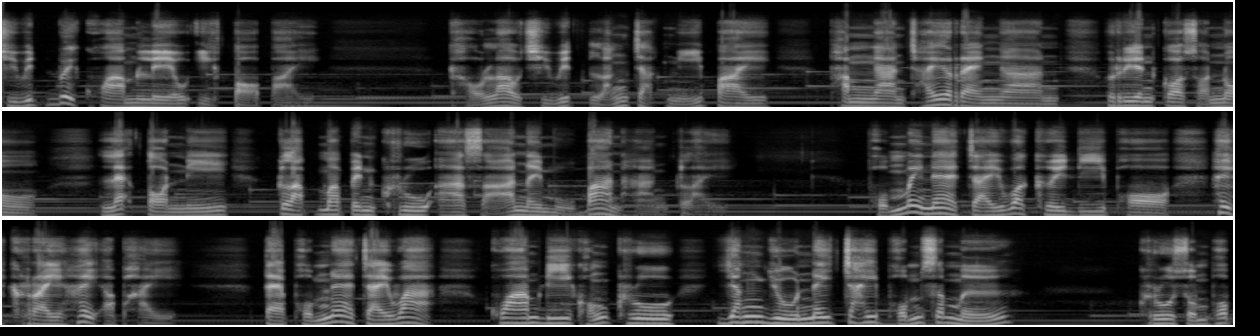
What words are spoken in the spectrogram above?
ชีวิตด้วยความเลวอีกต่อไป เขาเล่าชีวิตหลังจากหนีไปทำงานใช้แรงงาน เรียนกศน และตอนนี้ กลับมาเป็นครูอาสาในหมู่บ้านห่างไกล ผมไม่แน่ใจว่าเคยดีพอให้ใครให้อภัย แต่ผมแน่ใจว่าความดีของครูยังอยู่ในใจผมเสมอ ครูสมภพ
